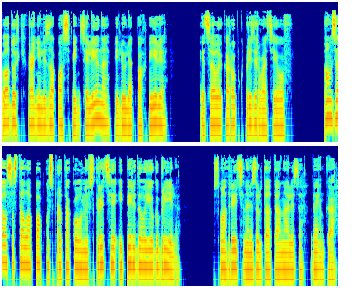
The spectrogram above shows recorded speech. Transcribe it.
Кладовке хранили запасы пенициллина, пилюли от похмелья и целую коробку презервативов. Он взял со стола папку с протоколами вскрытия и передал ее Габриэлю. «Посмотрите на результаты анализа ДНК».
